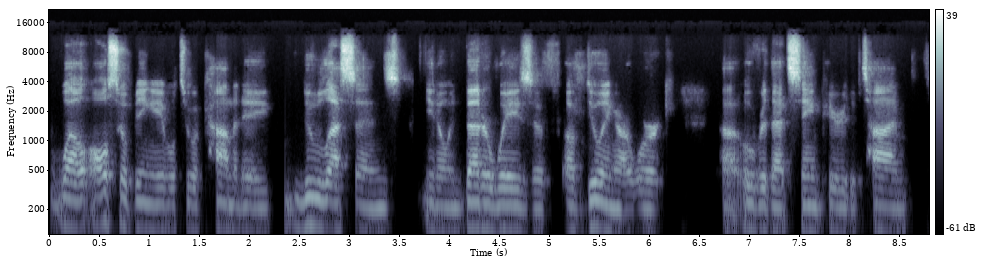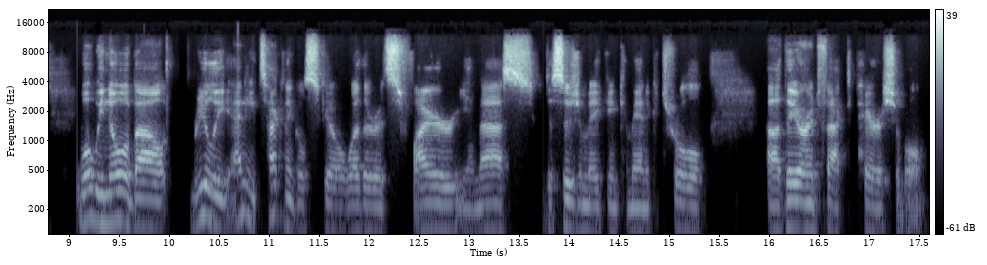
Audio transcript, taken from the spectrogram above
while also being able to accommodate new lessons, you know, and better ways of, of doing our work uh, over that same period of time. What we know about really any technical skill, whether it's fire, EMS, decision making, command and control, uh, they are in fact perishable.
